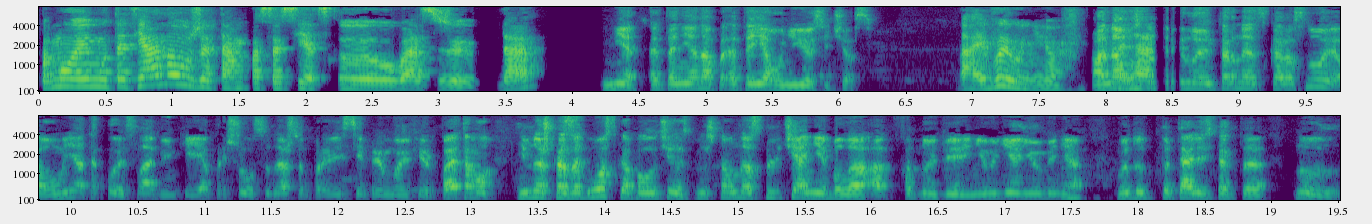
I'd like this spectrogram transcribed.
По-моему, Татьяна уже там по соседству у вас живет, да? Нет, это не она, это я у нее сейчас. А, и вы у нее. Она Понятно. установила интернет скоростной, а у меня такой слабенький. Я пришел сюда, чтобы провести прямой эфир. Поэтому немножко загвоздка получилась, потому что у нас ключа не было от входной двери, ни у нее, ни у меня. Мы тут пытались как-то, ну...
